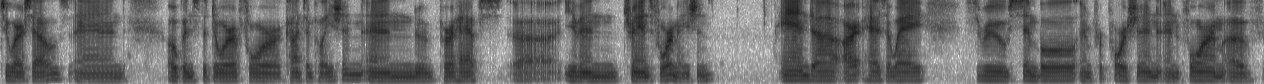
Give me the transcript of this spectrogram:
to ourselves and opens the door for contemplation and perhaps uh, even transformation. And uh, art has a way through symbol and proportion and form of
